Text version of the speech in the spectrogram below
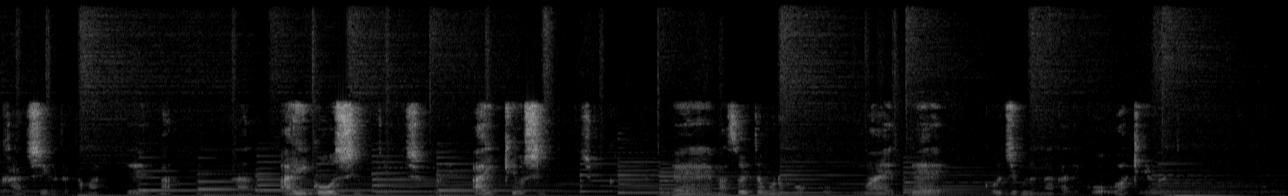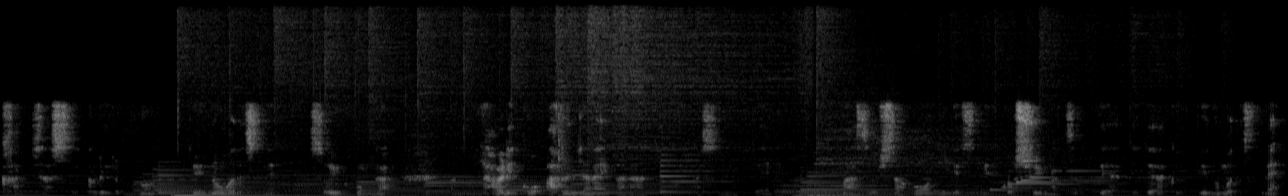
関心が高まって、まあ、あの愛好心っていうんでしょうか。愛嬌心っていうんでしょうか。えー、まあ、そういったものもこう踏まえて、こう自分の中でこう湧き上がってくる、感じさせてくれるものっていうのもですね、そういう本が、あのやはりこうあるんじゃないかなとま、あそうした本にですね、こう週末出会っていただくっていうのもですね、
